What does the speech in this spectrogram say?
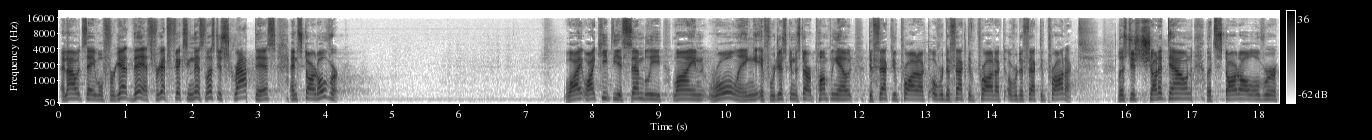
and I would say, well, forget this, forget fixing this. Let's just scrap this and start over. Why, why keep the assembly line rolling if we're just going to start pumping out defective product over defective product over defective product? Let's just shut it down. Let's start all over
